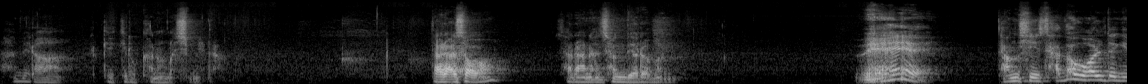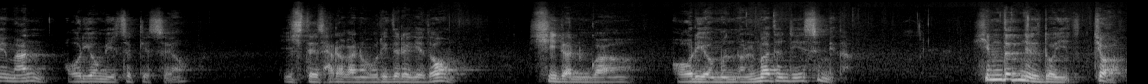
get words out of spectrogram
함이라 이렇게 기록하는 것입니다. 따라서 사랑하는 성도 여러분, 왜 당시 사도월등에만 어려움이 있었겠어요? 이 시대 살아가는 우리들에게도 시련과 어려움은 얼마든지 있습니다. 힘든 일도 있죠.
